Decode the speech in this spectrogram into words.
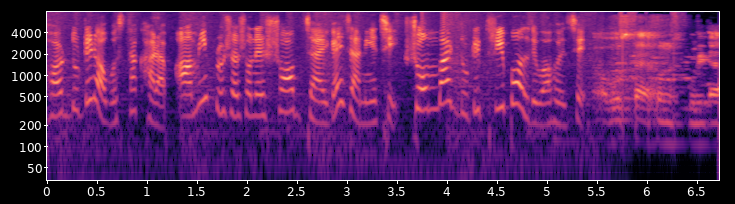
ঘর দুটির অবস্থা খারাপ। আমি প্রশাসনের সব জায়গায় জানিয়েছি। সোমবার দুটি ত্রিপল দেওয়া হয়েছে। অবস্থা এখন স্কুলটা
